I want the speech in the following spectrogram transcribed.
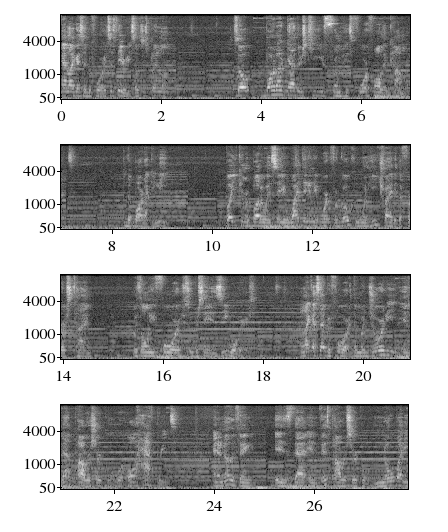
And like I said before, it's a theory, so just play along. So, Bardock gathers ki from his four fallen comrades, the Bardock Elite. But you can rebuttal and say, why didn't it work for Goku when he tried it the first time with only four Super Saiyan Z warriors. And like I said before, the majority in that power circle were all half-breeds. And another thing is that in this power circle, nobody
